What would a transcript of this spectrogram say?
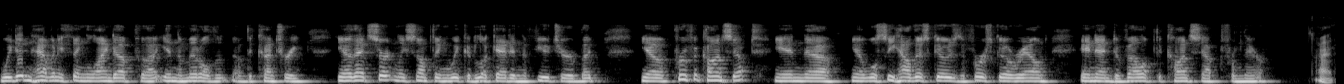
we didn't have anything lined up uh, in the middle of the, of the, country. You know, that's certainly something we could look at in the future. But you know, proof of concept, and uh, you know, we'll see how this goes the first go around, and then develop the concept from there. All right.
